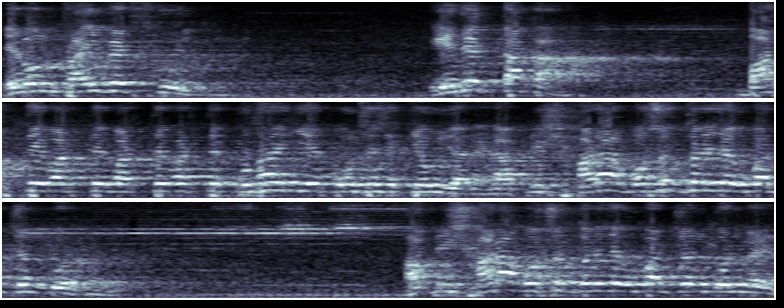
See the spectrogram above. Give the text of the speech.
এবং প্রাইভেট স্কুল এদের টাকা বাড়তে বাড়তে বাড়তে বাড়তে কোথায় গিয়ে পৌঁছেছে কেউ জানেন আপনি সারা বছর ধরে যা উপার্জন করবেন আপনি সারা বছর ধরে যা উপার্জন করবেন,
